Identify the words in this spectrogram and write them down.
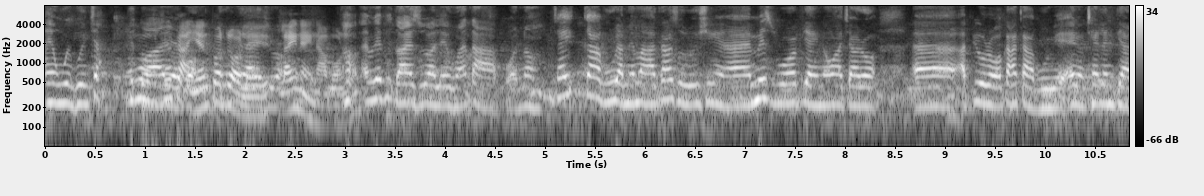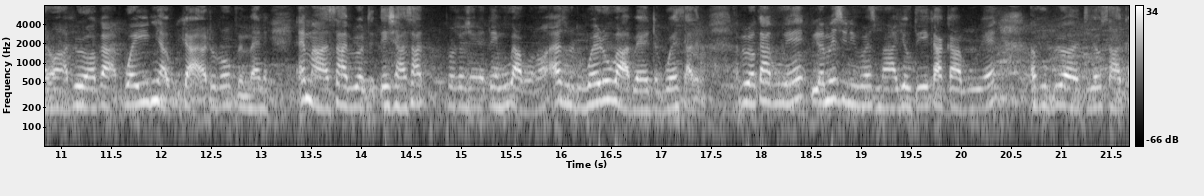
အန်ဝင်ဝင်ကြဖြစ်သွားတယ်ကရန်တွတ်တော့လဲလိုက်နိုင်တာပေါ့ဟုနော်တ်အမေဖြစ်သွားရဲဆိုတော့လေဝမ်းသာပေါ့နော်။ဆိုင်ကဘူးတာမြန်မာအကဆိုလို့ရှိရင် Miss World ပြိုင်တော့ကကြတော့အဲအပြိုတော်အကကဘူးရဲ့အဲ့တော့ talent ပြတော့အပြိုတော်ကပွဲကြီးမြောက်ကြီးကတော်တော်ပင်ပန်းနေအဲ့မှာစပြီးတော့တေချာစ production နဲ့တင်မှုတာပေါ့နော်။အဲ့ဆိုဒီဝဲတို့ပါပဲတပွဲစားတယ်။အပြိုတော်ကဘူးရဲ့ပြီးတော့ Miss Universe မှာရုပ်သေးကကဘူးရဲ့အခုပြီးတော့ဒီလောက်စားက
